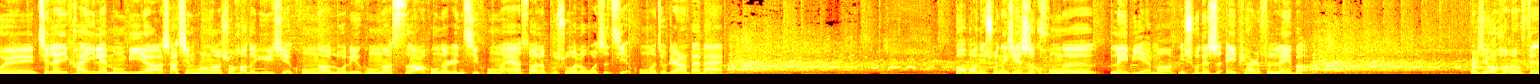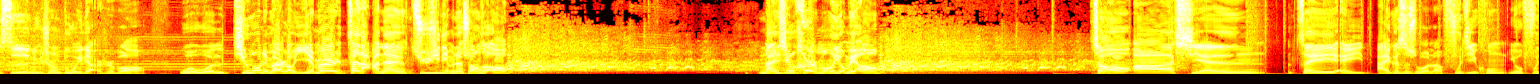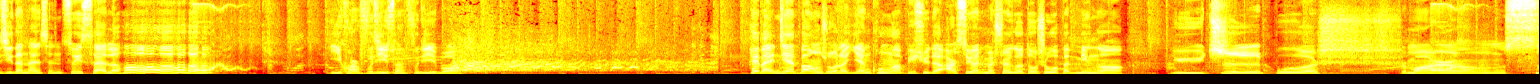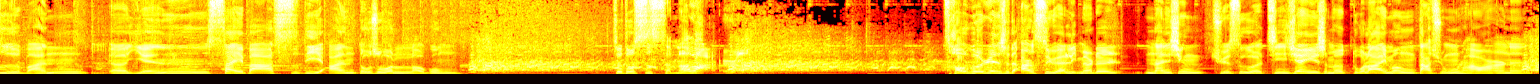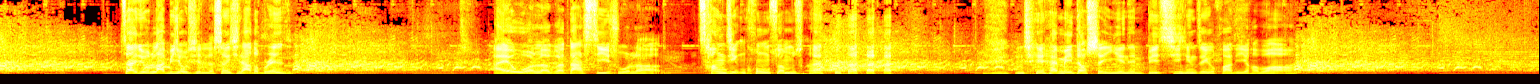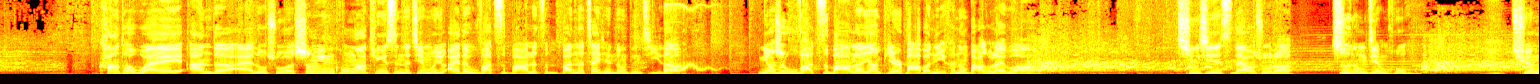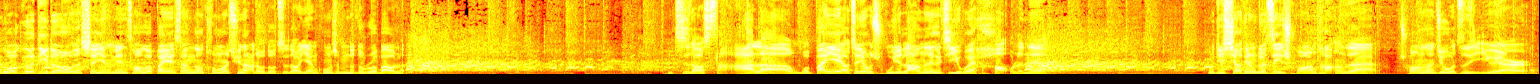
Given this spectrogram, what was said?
会进来一看，一脸懵逼啊！啥情况啊？说好的御姐控呢？萝莉控呢？丝袜控呢？人妻控呢？哎呀，算了，不说了，我是姐控啊，就这样，拜拜。宝宝，你说那些是控的类别吗？你说的是 A 片的分类吧？而且我好像粉丝女生多一点，是不？我我听众里面老爷们在哪呢？举起你们的双手。男性荷尔蒙有没有？赵阿贤。Z A X 说了，腹肌控有腹肌的男神最帅了，一块腹肌算腹肌不？黑白剑棒说了，颜控啊，必须的，二次元里面帅哥都是我本命啊。宇智波什么玩意儿？四丸呃银塞巴斯蒂安都是我老公，这都是什么玩意儿啊？曹哥认识的二次元里面的男性角色，仅限于什么哆啦 A 梦、大雄啥玩意儿呢？再就蜡笔小新了，剩其他都不认识。哎呦，我了个大 C 说了，苍井空算不算？你这还没到深夜呢，你别进行这个话题好不好？Count Y and L 说，声音控啊，听一次你的节目就爱的无法自拔了，怎么办呢？在线等挺急的。你要是无法自拔了，让别人拔拔你，看能拔出来不？清新 style 说了，智能监控，全国各地都有我的身影，连超哥半夜三更偷摸去哪的我都知道，颜控什么的都弱爆了。你知道啥了？我半夜要真有出去浪的那个机会，好了呢。我就消停搁自己床上躺着，床上就我自己一个人。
